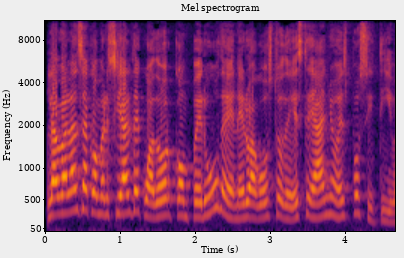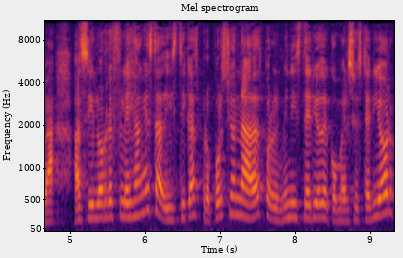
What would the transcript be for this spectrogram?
La balanza comercial de Ecuador con Perú de enero a agosto de este año es positiva. Así lo reflejan estadísticas proporcionadas por el Ministerio de Comercio Exterior.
